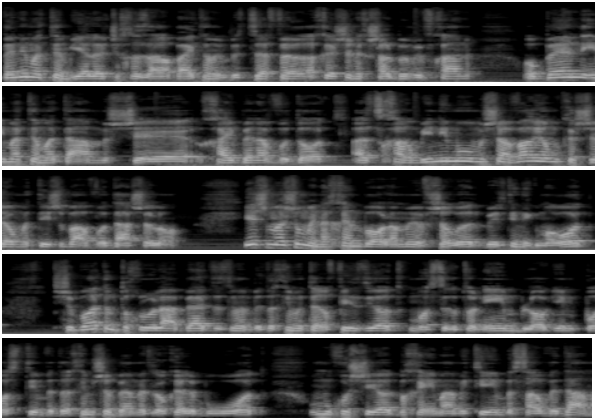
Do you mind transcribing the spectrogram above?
בין אם אתם ילד שחזר הביתה מבית ספר אחרי שנכשל במבחן, או בין אם אתם אדם שחי בין עבודות על שכר מינימום שעבר יום קשה ומתיש בעבודה שלו. יש משהו מנחם בעולם עם אפשרויות בלתי נגמרות, שבו אתם תוכלו להביע את עצמם בדרכים יותר פיזיות כמו סרטונים, בלוגים, פוסטים ודרכים שבאמת לא כאלה ברורות ומוחשיות בחיים האמיתיים בשר ודם.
